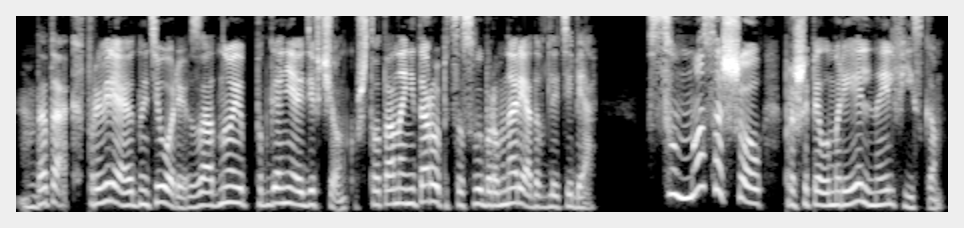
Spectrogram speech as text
«Да так, проверяю одну теорию, заодно и подгоняю девчонку. Что-то она не торопится с выбором нарядов для тебя». «С ума сошел!» — прошипела Мариэль на эльфийском.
